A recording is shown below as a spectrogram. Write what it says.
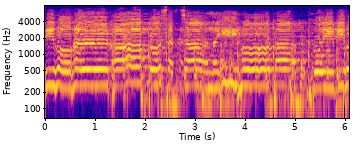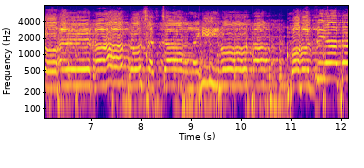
भी हो हर खाब तो सच्चा नहीं होता। कोई भी हो हर खाब तो सच्चा नहीं होता। बहुत ज़्यादा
